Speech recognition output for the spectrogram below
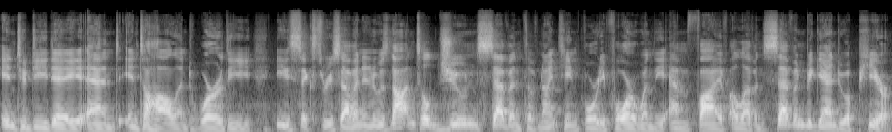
into D-Day and into Holland were the E637, and it was not until June 7th of 1944 when the M5-11-7 began to appear.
